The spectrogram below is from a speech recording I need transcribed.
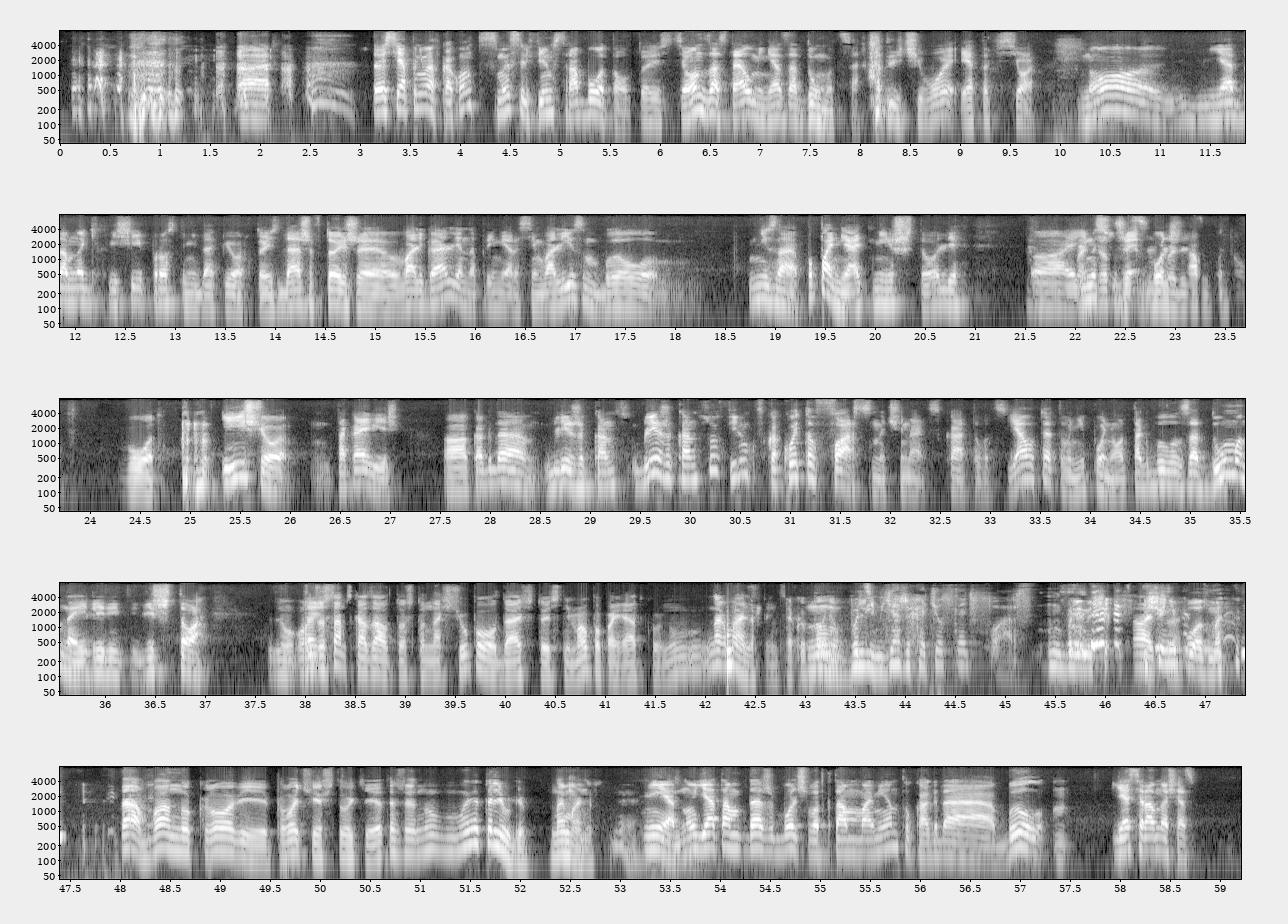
То есть я понимаю, в каком-то смысле фильм сработал. То есть он заставил меня задуматься, а для чего это все но я до многих вещей просто не допер. То есть даже в той же Вальгалле, например, символизм был, не знаю, попонятнее, что ли. А, и на сюжет больше работал. Вот. И еще такая вещь. А, когда ближе к, концу, ближе к концу фильм в какой-то фарс начинает скатываться. Я вот этого не понял. Это так было задумано или, или что? Ну, он то же сам сказал то, что нащупывал дальше, то есть снимал по порядку. Ну, нормально, в принципе. Такой ну, понял, блин, я же хотел снять фарс. Блин, еще, еще не поздно. Да, ванну крови и прочие штуки. Это же, ну, мы это любим. Нормально. Не, ну я там даже больше вот к тому моменту, когда был... Я все равно сейчас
